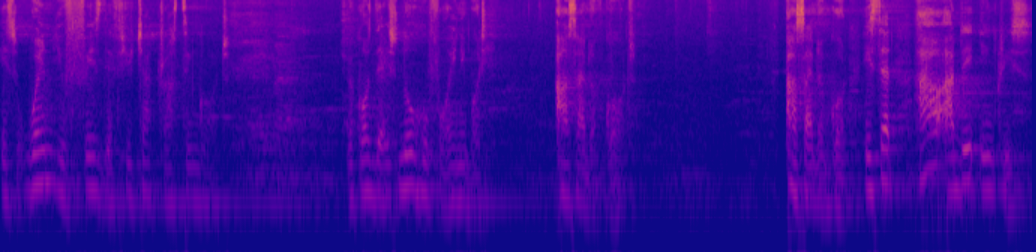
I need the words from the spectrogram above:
is when you face the future trusting God. Because there is no hope for anybody outside of God. Outside of God. He said, How are they increased?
